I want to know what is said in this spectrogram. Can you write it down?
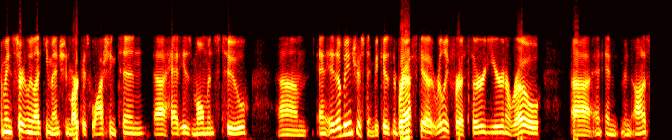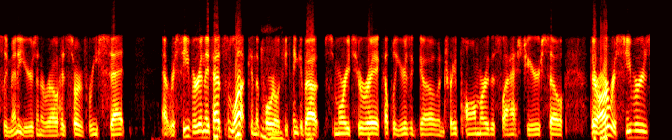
I mean, certainly, like you mentioned, Marcus Washington uh, had his moments too. Um, and it'll be interesting because Nebraska, really for a third year in a row, uh, and, and, and honestly many years in a row has sort of reset at receiver, and they've had some luck in the portal. Mm-hmm. If you think about Samori Toure a couple of years ago and Trey Palmer this last year, so there are receivers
